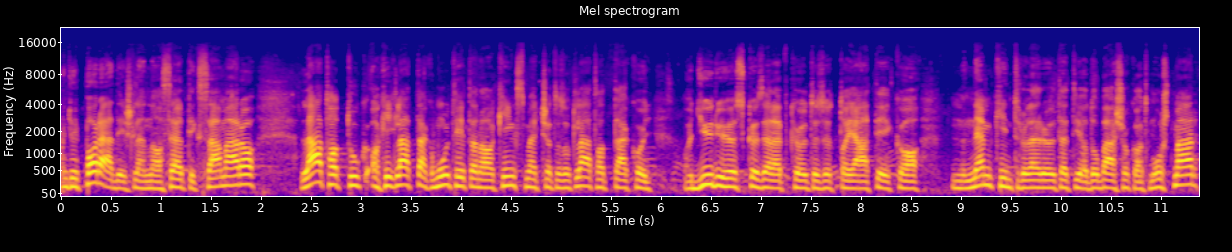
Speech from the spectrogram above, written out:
úgyhogy parádés lenne a Celtic számára. Láthattuk, akik látták a múlt héten a Kings meccset, azok láthatták, hogy a gyűrűhöz közelebb költözött a játéka, nem kintről erőlteti a dobásokat most már,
